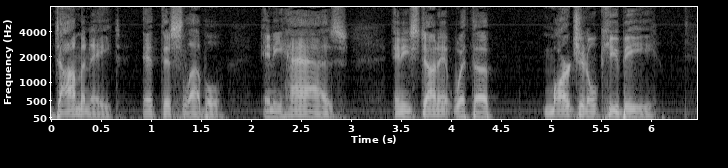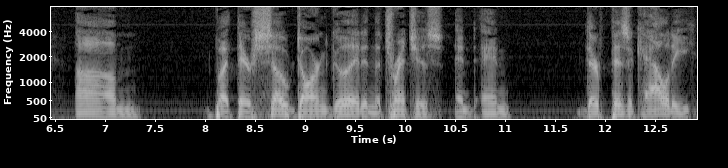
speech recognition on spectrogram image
dominate at this level, and he has, and he's done it with a marginal QB, um, but they're so darn good in the trenches and and their physicality.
